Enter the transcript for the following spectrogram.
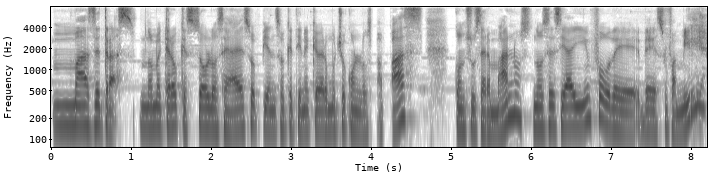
más detrás. No me creo que solo sea eso, pienso que tiene que ver mucho con los papás, con sus hermanos. No sé si hay info de, de su familia.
